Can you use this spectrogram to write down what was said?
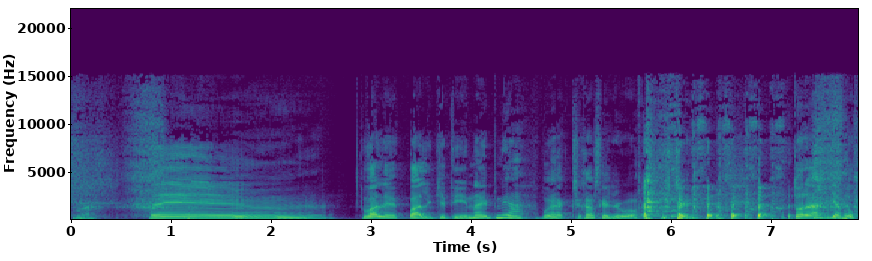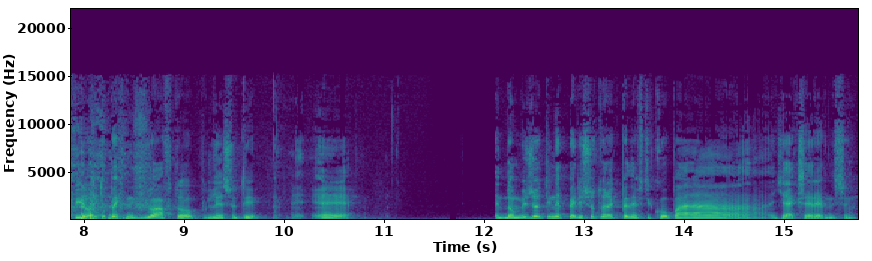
Ναι. Ε, βάλε πάλι και την αϊπνία που να ξεχάστηκα κι εγώ. Τώρα για το ποιόν του παιχνιδιού αυτό που λες ότι ε, ε, νομίζω ότι είναι περισσότερο εκπαιδευτικό παρά για εξερεύνηση.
